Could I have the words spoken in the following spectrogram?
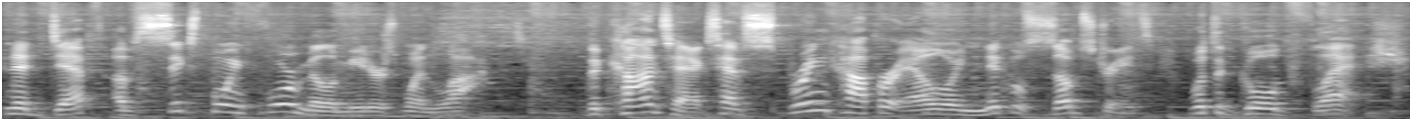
and a depth of 6.4mm when locked. The contacts have spring copper alloy nickel substrates with a gold flash.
